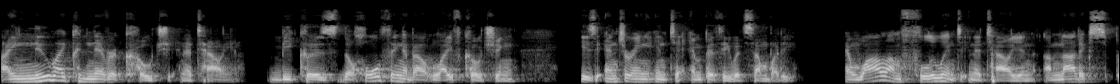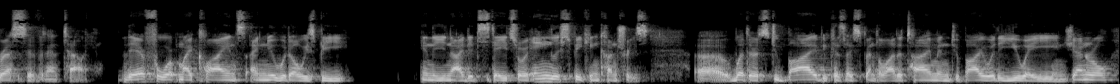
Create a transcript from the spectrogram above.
I knew I could never coach an Italian because the whole thing about life coaching is entering into empathy with somebody. And while I'm fluent in Italian, I'm not expressive in Italian. Therefore, my clients I knew would always be in the United States or English speaking countries, uh, whether it's Dubai, because I spent a lot of time in Dubai or the UAE in general.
